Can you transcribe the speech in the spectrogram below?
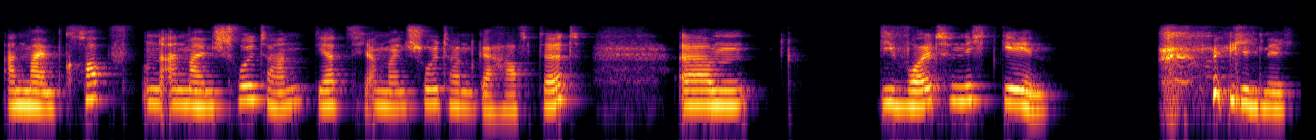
an meinem Kopf und an meinen Schultern. Die hat sich an meinen Schultern gehaftet. Ähm, die wollte nicht gehen. Wirklich nicht.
